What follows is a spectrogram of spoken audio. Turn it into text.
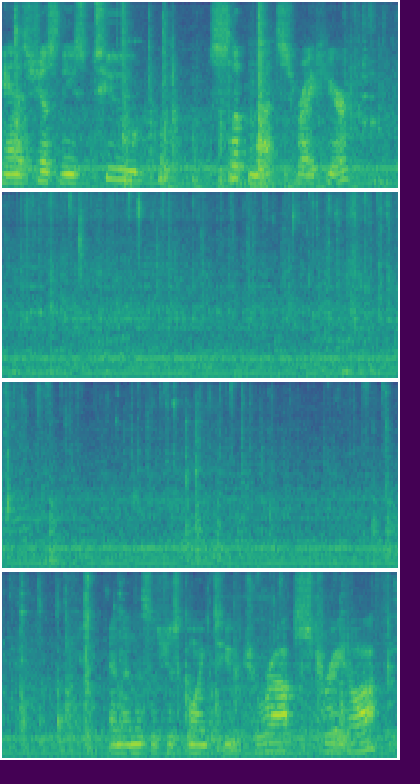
and it's just these two slip nuts right here. And then this is just going to drop straight off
